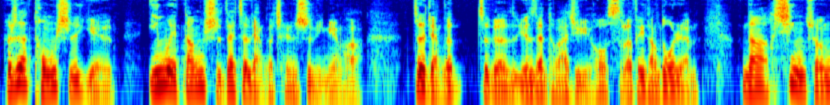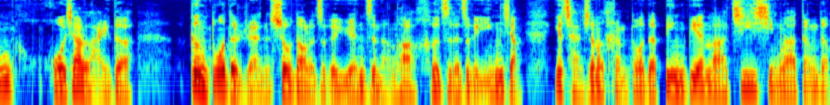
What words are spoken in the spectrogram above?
可是同时也因为当时在这两个城市里面哈，这两个这个原子弹投下去以后死了非常多人，那幸存活下来的更多的人受到了这个原子能哈核子的这个影响，也产生了很多的病变啦、畸形啦等等。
